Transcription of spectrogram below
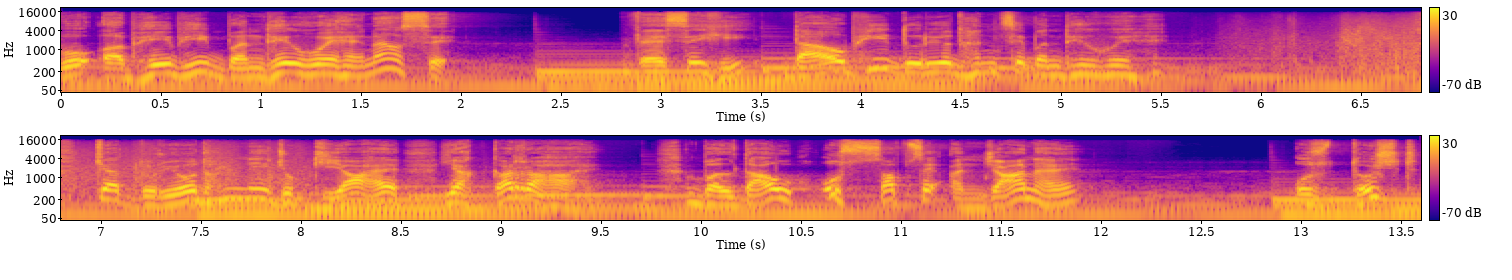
वो अभी भी बंधे हुए हैं ना उससे? वैसे ही दाव भी दुर्योधन से बंधे हुए हैं। क्या दुर्योधन ने जो किया है, या कर रहा है? बलदाऊ उस सबसे अनजान है। उस दुष्ट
